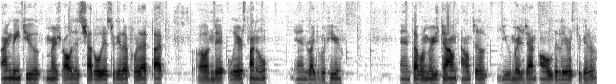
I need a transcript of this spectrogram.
I'm going to merge all these shadow layers together for that type on the layers panel and right over here. And tap on merge down until you merge down all the layers together.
